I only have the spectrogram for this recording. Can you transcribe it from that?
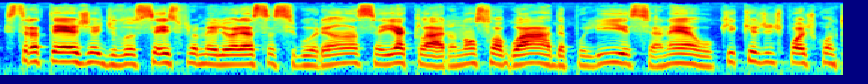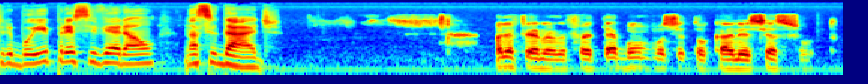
Estratégia de vocês para melhorar essa segurança e, é claro, não só guarda, polícia, né? O que, que a gente pode contribuir para esse verão na cidade? Olha, Fernanda, foi até bom você tocar nesse assunto.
